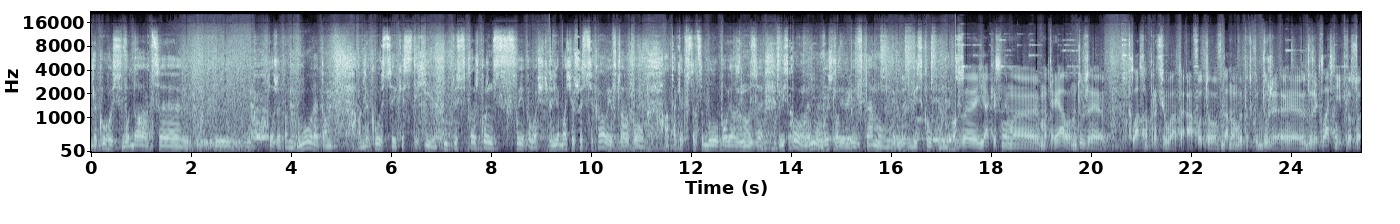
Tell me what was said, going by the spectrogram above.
для когось вода це теж там море, там, а для когось це якась стихія. Ну, тобто кожен, своє побачить. Я бачив щось цікаве і фотографував, а так як все це було пов'язано з військовими, ну вийшло якби в тему військову тему. З якісним е, матеріалом дуже класно працювати. А фото в даному випадку дуже, е, дуже класні. І просто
